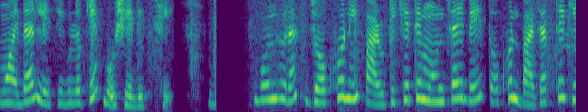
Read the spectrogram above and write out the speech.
ময়দার লেচিগুলোকে বসিয়ে দিচ্ছি। বন্ধুরা, যখনই পাউরুটি খেতে মন চাইবে, তখন বাজার থেকে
